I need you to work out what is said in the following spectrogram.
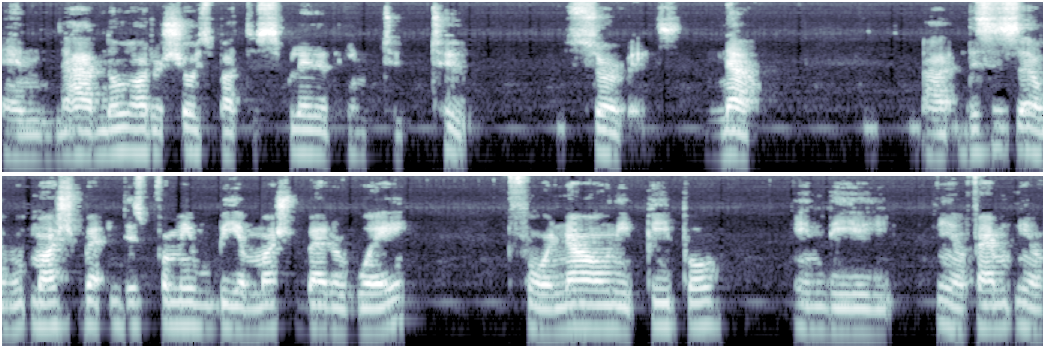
and I have no other choice but to split it into two surveys. Now, uh, this is a much better. This for me will be a much better way for not only people in the you know family you know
